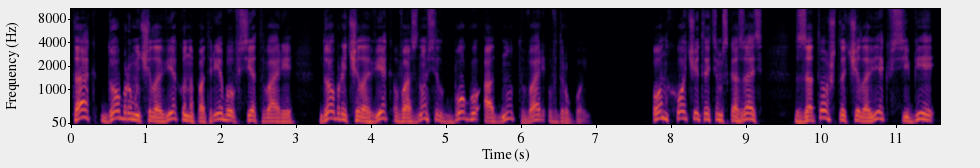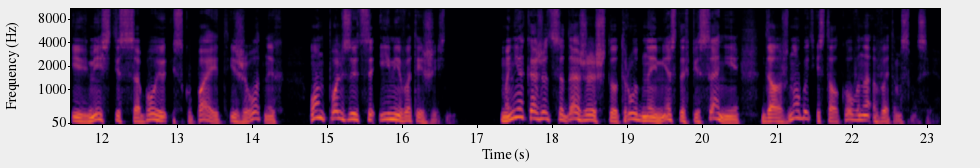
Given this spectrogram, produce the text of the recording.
Так доброму человеку на потребу все твари, добрый человек возносит к Богу одну тварь в другой. Он хочет этим сказать за то, что человек в себе и вместе с собою искупает и животных, он пользуется ими в этой жизни. Мне кажется даже, что трудное место в Писании должно быть истолковано в этом смысле.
